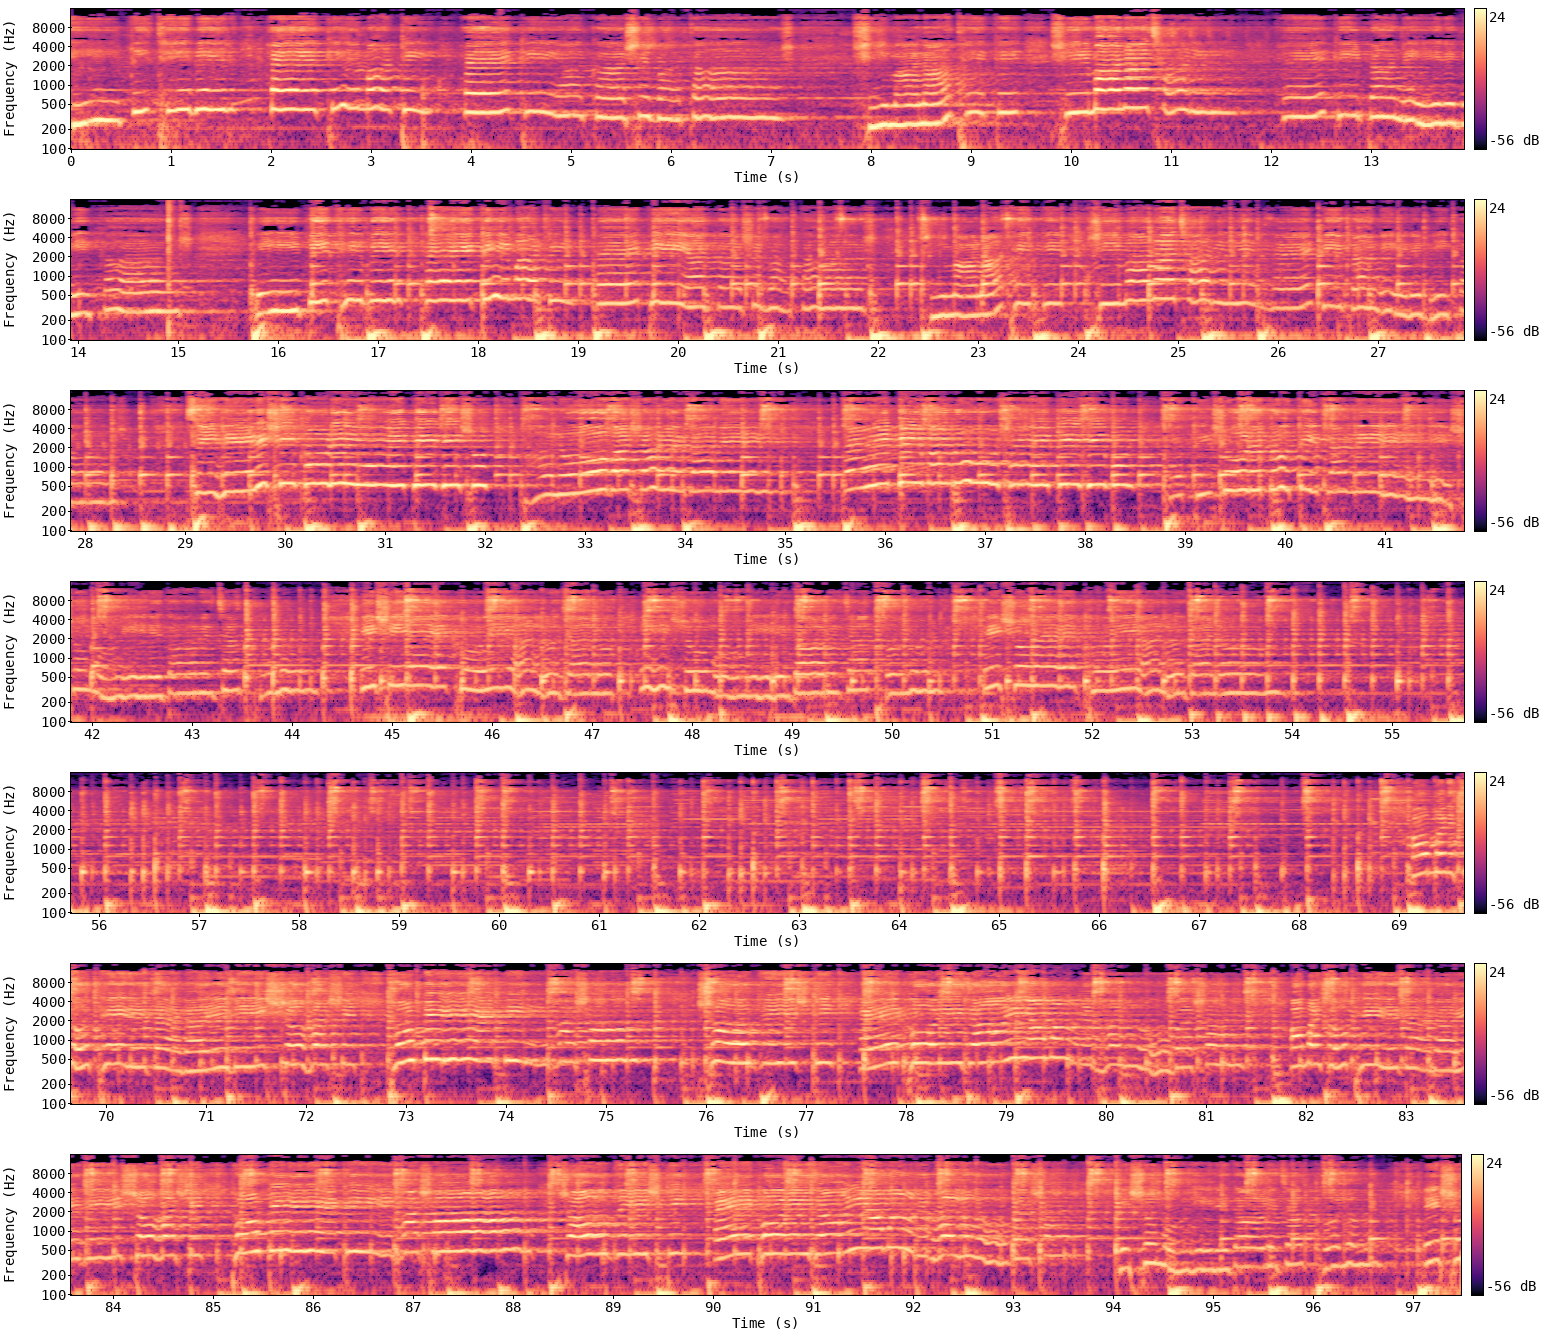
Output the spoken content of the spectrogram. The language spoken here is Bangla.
এই পৃথিবীর একই মাটি একই আকাশ বাতাস। সীমানা থেকে সীমানা ছাড়ি একই প্রাণের বিকাশ। Here she is. সময়ের দরজা খোলো। এসো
